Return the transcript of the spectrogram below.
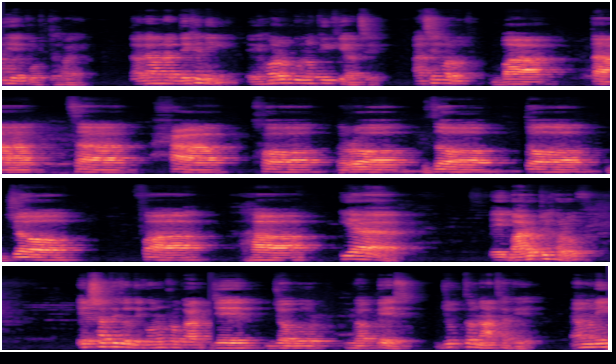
দিয়ে পড়তে হয়। তাহলে আমরা দেখে নিই এই হরফগুলো কি কি আছে। আছে হরফ বা, তা, সা, হা, খ, র, জ, ত, জ, ফা, হা, ইয়া। এই বারোটি হরফ এর সাথে যদি কোনো প্রকার যে, জবর বা পেশ যুক্ত না থাকে, এমনই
